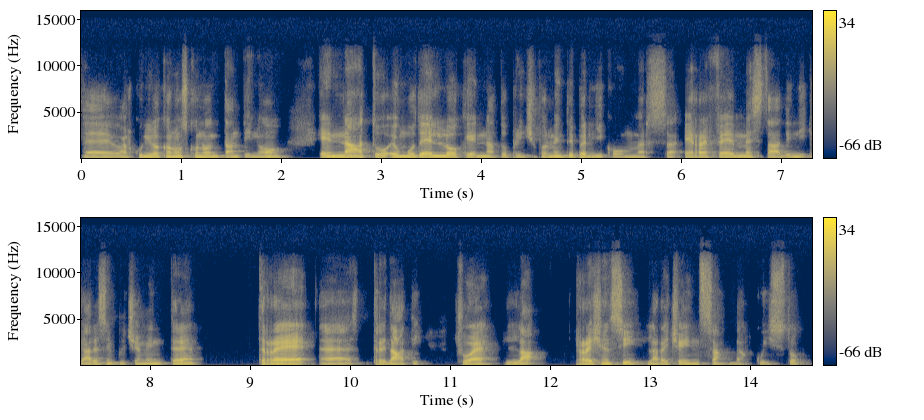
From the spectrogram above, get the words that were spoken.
eh, alcuni lo conoscono, tanti no, è nato, è un modello che è nato principalmente per gli e-commerce. RFM sta ad indicare semplicemente tre, eh, tre dati, cioè la recency, la recenza d'acquisto,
